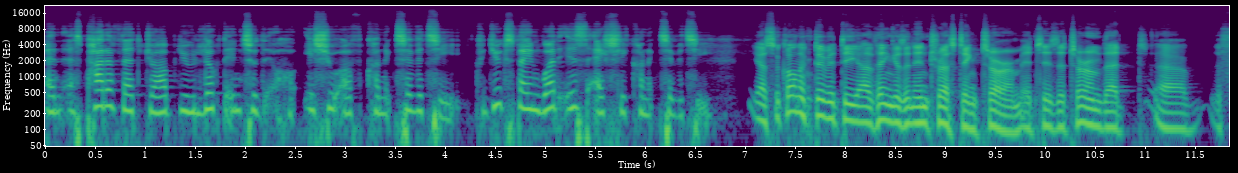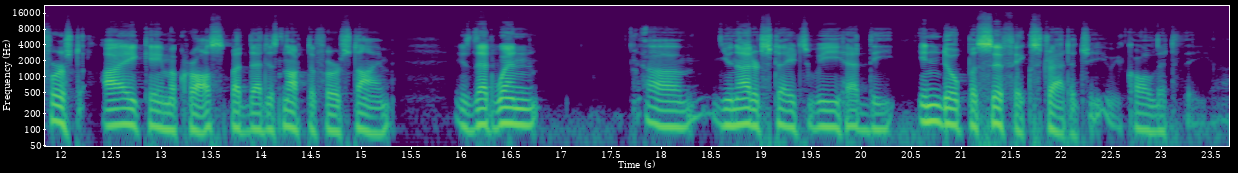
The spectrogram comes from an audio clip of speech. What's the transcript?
and as part of that job, you looked into the issue of connectivity. Could you explain what is actually connectivity? Yeah, so connectivity, I think, is an interesting term. It is a term that uh, the first I came across, but that is not the first time, is that when um, United States we had the Indo-Pacific strategy. We called it the uh,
